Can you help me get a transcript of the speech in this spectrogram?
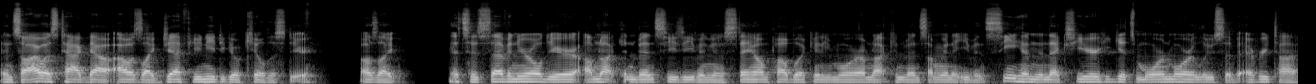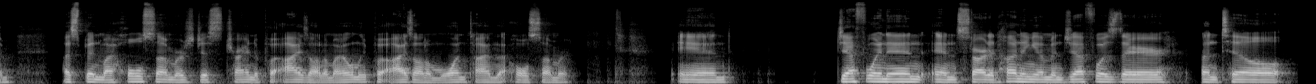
And so I was tagged out. I was like, Jeff, you need to go kill this deer. I was like, it's his seven year old year. I'm not convinced he's even going to stay on public anymore. I'm not convinced I'm going to even see him the next year. He gets more and more elusive every time. I spend my whole summers just trying to put eyes on him. I only put eyes on him one time that whole summer. And Jeff went in and started hunting him, and Jeff was there until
